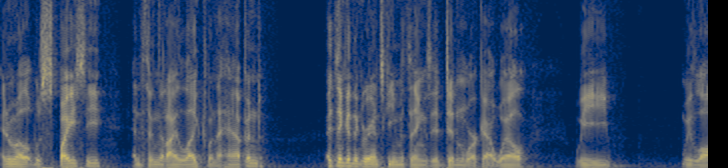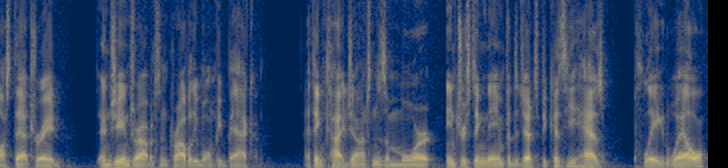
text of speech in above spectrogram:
And while it was spicy and the thing that I liked when it happened, I think in the grand scheme of things it didn't work out well. We we lost that trade, and James Robinson probably won't be back. I think Ty Johnson is a more interesting name for the Jets because he has played well.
